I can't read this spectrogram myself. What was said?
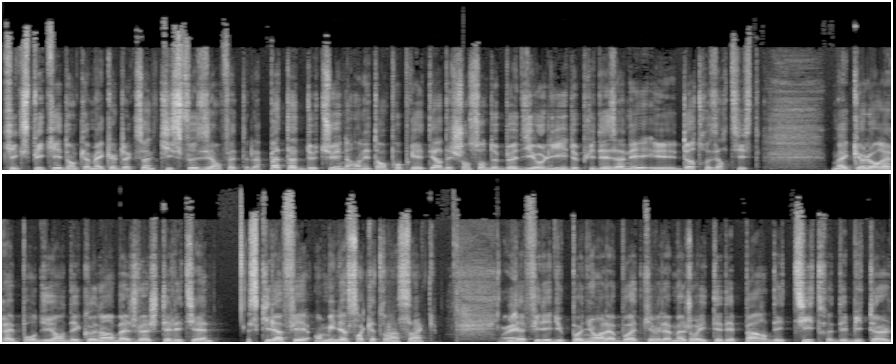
qui expliquait donc à Michael Jackson qu'il se faisait en fait la patate de thunes en étant propriétaire des chansons de Buddy Holly depuis des années et d'autres artistes. Michael aurait répondu en déconnant, bah, je vais acheter les tiennes. Ce qu'il a fait en 1985. Ouais. Il a filé du pognon à la boîte qui avait la majorité des parts des titres des Beatles.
